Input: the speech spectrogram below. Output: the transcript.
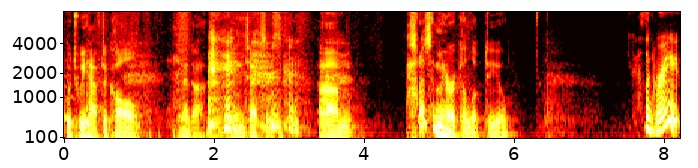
which we have to call Canada in Texas, um, how does America look to you? You guys look great.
